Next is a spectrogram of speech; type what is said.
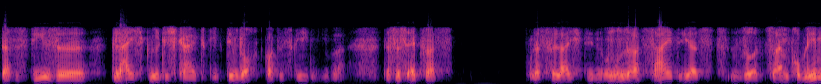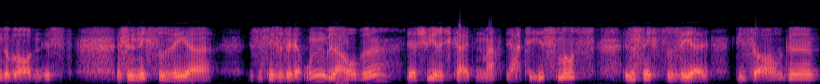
dass es diese Gleichgültigkeit gibt dem Wort Gottes gegenüber. Das ist etwas, das vielleicht in unserer Zeit erst so zu einem Problem geworden ist. Es sind nicht so sehr es ist nicht so sehr der Unglaube, der Schwierigkeiten macht, der Atheismus. Es ist nicht so sehr die Sorge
